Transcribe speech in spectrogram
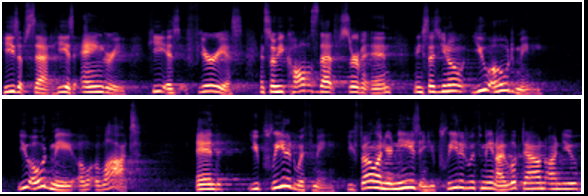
He's upset. He is angry. He is furious. And so he calls that servant in and he says, You know, you owed me. You owed me a, a lot. And you pleaded with me. You fell on your knees and you pleaded with me, and I looked down on you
